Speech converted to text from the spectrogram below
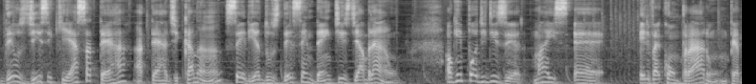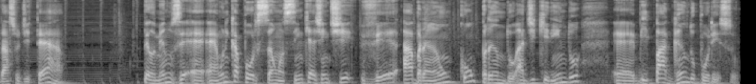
Deus disse que essa terra, a terra de Canaã, seria dos descendentes de Abraão. Alguém pode dizer, mas é, ele vai comprar um, um pedaço de terra? Pelo menos é, é, a única porção assim que a gente vê Abraão comprando, adquirindo é, e pagando por isso.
